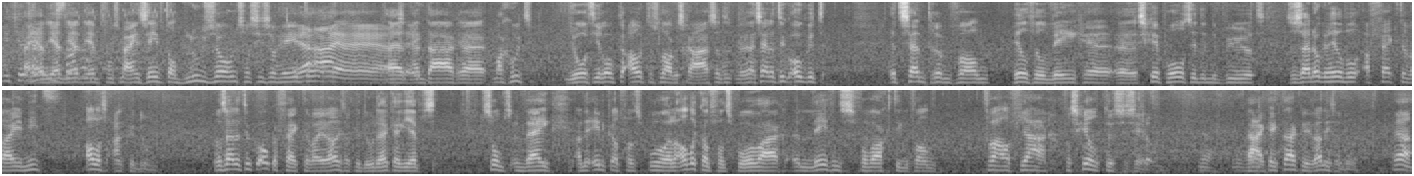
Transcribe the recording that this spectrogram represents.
Weet je, ja, je, je, je, je, hebt volgens mij een zevental blue zones, zoals die zo heten. Ja, ja, ja. ja en, en, daar, maar goed, je hoort hier ook de auto's langs razen. Wij zijn natuurlijk ook het het centrum van heel veel wegen. Uh, Schiphol zit in de buurt. Dus er zijn ook een heleboel effecten waar je niet alles aan kunt doen. er zijn natuurlijk ook effecten waar je wel iets aan kunt doen. Hè. Kijk, je hebt soms een wijk aan de ene kant van het spoor en aan de andere kant van het spoor waar een levensverwachting van 12 jaar verschil tussen zit. Ja, ja, kijk, daar kun je wel iets aan doen. Ja.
